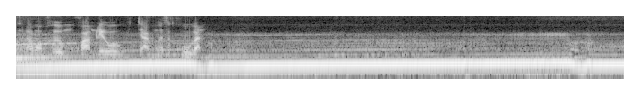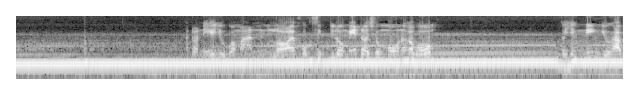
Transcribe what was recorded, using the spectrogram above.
เดี๋ยวเรามาเพิ่มความเร็วจากเมื่อสักครู่กัน ตอนนี้ก็อยู่ประมาณ 160 กิโลเม ตรต่อชั่วโมงนะครับผม ก็ยังนิ่งอยู่ครับ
